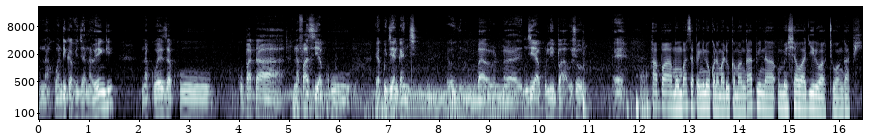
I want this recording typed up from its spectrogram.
na kuandika vijana wengi na kuweza ku, kupata nafasi ya, ku, ya kujenga nchi ba, njia ya kulipa ushuru. Eh. hapa mombasa pengine uko na maduka mangapi na umeshawaajiri watu wangapi?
